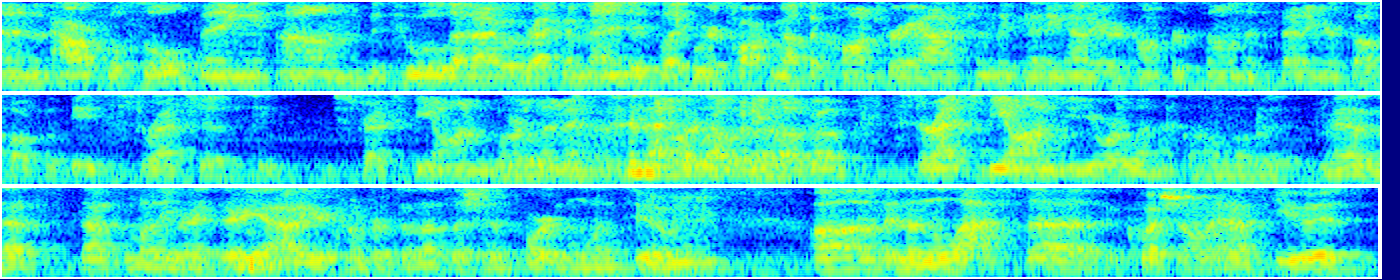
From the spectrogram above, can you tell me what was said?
and the powerful soul thing, um, the tool that I would recommend is like we were talking about the contrary action, the getting out of your comfort zone, the setting yourself up with these stretches to stretch beyond your Love limits. and that's I our company that. logo. Stretch beyond your limits. I love it, man. That's that's money right there. Yeah, out of your comfort zone. That's such an important one too. Mhm. Um, and then the last uh, question I want to ask you is,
